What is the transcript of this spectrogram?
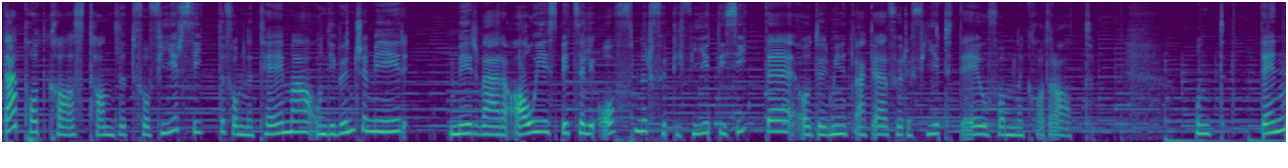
Dieser Podcast handelt von vier Seiten von einem Thema und ich wünsche mir, wir wären alle ein bisschen offener für die vierte Seite oder meinetwegen für einen vierten Teil von einem Quadrat. Und dann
